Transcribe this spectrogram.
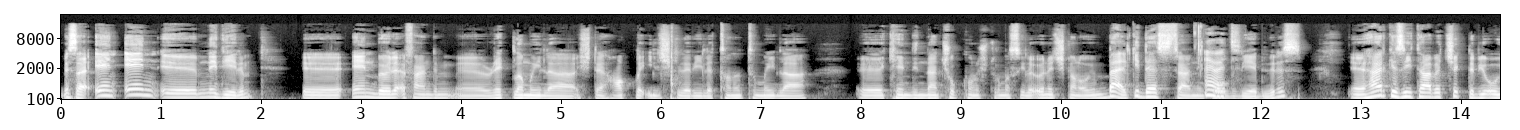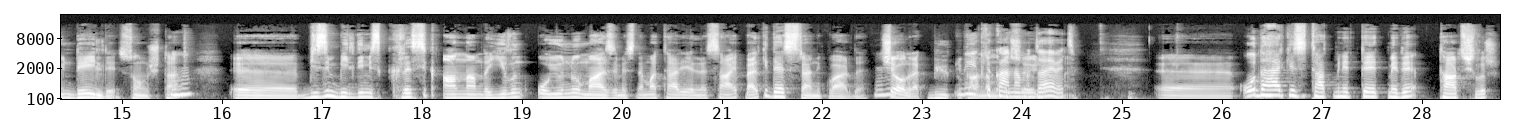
mesela en en e, ne diyelim e, en böyle efendim e, reklamıyla işte halkla ilişkileriyle tanıtımıyla e, kendinden çok konuşturmasıyla öne çıkan oyun belki Death Stranding Evet. oldu diyebiliriz. E, herkese hitap edecek de bir oyun değildi sonuçta. Hı hı. E, bizim bildiğimiz klasik anlamda yılın oyunu malzemesine, materyaline sahip belki Death Stranding vardı. Hı hı. Şey olarak büyüklük, Büyüklük anlamında, anlamında, evet. E, o da herkesi tatmin etti etmedi tartışılır.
